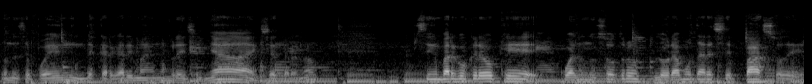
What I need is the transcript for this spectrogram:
donde se pueden descargar imágenes prediseñadas, etcétera, ¿no? Sin embargo, creo que cuando nosotros logramos dar ese paso de,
